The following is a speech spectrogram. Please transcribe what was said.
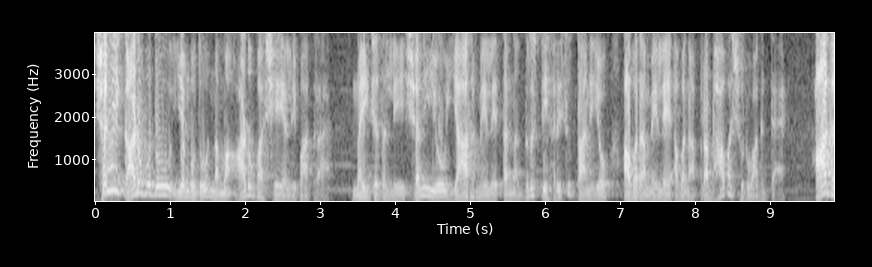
ಶನಿ ಕಾಡುವುದು ಎಂಬುದು ನಮ್ಮ ಆಡುಭಾಷೆಯಲ್ಲಿ ಮಾತ್ರ. ನೈಜದಲ್ಲಿ ಶನಿಯು ಯಾರ ಮೇಲೆ ತನ್ನ ದೃಷ್ಟಿ ಹರಿಸುತ್ತಾನೆಯೋ ಅವರ ಮೇಲೆ ಅವನ ಪ್ರಭಾವ ಶುರುವಾಗುತ್ತೆ. ಆಗ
